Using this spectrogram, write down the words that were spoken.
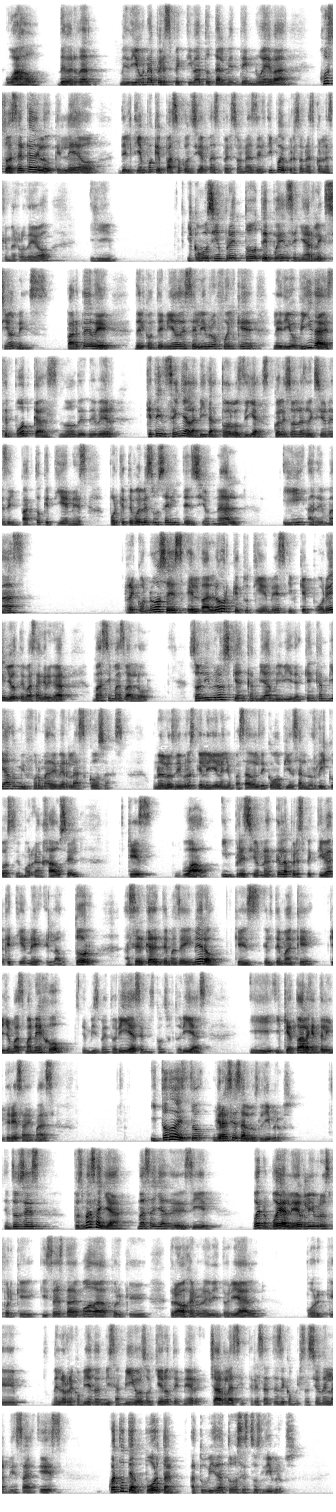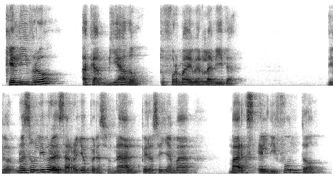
wow, de verdad me dio una perspectiva totalmente nueva justo acerca de lo que leo, del tiempo que paso con ciertas personas, del tipo de personas con las que me rodeo y, y como siempre todo te puede enseñar lecciones. Parte de, del contenido de ese libro fue el que le dio vida a este podcast, ¿no? De, de ver qué te enseña la vida todos los días, cuáles son las lecciones de impacto que tienes, porque te vuelves un ser intencional y además reconoces el valor que tú tienes y que por ello te vas a agregar más y más valor. Son libros que han cambiado mi vida, que han cambiado mi forma de ver las cosas. Uno de los libros que leí el año pasado, el de Cómo piensan los ricos, de Morgan Housel, que es, wow, impresionante la perspectiva que tiene el autor acerca de temas de dinero, que es el tema que, yo más manejo en mis mentorías, en mis consultorías, y que a toda la gente le interesa además. Y todo esto gracias a los libros. Entonces, pues más allá, más allá de decir, bueno, voy a leer libros porque quizá está de moda, porque trabajo en una editorial, porque me lo recomiendan mis amigos o quiero tener charlas interesantes de conversación en la mesa, es ¿cuánto te aportan a tu vida todos estos libros? ¿Qué libro ha cambiado tu forma de ver la vida? Digo, no es un libro de desarrollo personal, pero se llama Marx el difunto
